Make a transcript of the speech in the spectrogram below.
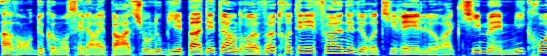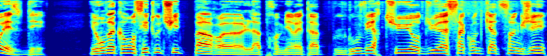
Avant de commencer la réparation, n'oubliez pas d'éteindre votre téléphone et de retirer le rack SIM micro SD. Et on va commencer tout de suite par euh, la première étape, l'ouverture du A54 5G.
